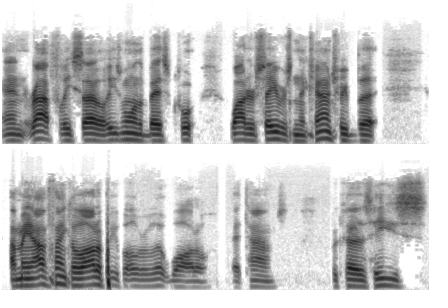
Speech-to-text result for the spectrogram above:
and rightfully so. He's one of the best wide receivers in the country. But I mean, I think a lot of people overlook Waddle at times because he's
